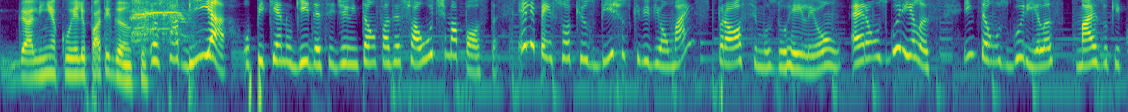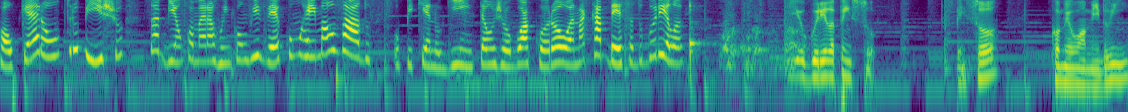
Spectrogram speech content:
Galinha, coelho, pato e ganso. Eu sabia! O pequeno Gui decidiu então fazer sua última aposta. Ele pensou que os bichos que viviam mais próximos do Rei Leão eram os gorilas. Então, os gorilas, mais do que qualquer outro bicho, sabiam como era ruim conviver com o rei malvado. O pequeno Gui então jogou a coroa na cabeça do gorila. E o gorila pensou. Pensou, comeu um amendoim.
